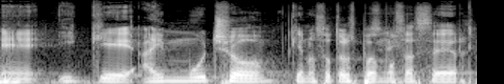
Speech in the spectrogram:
eh, y que hay mucho que nosotros podemos hacer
